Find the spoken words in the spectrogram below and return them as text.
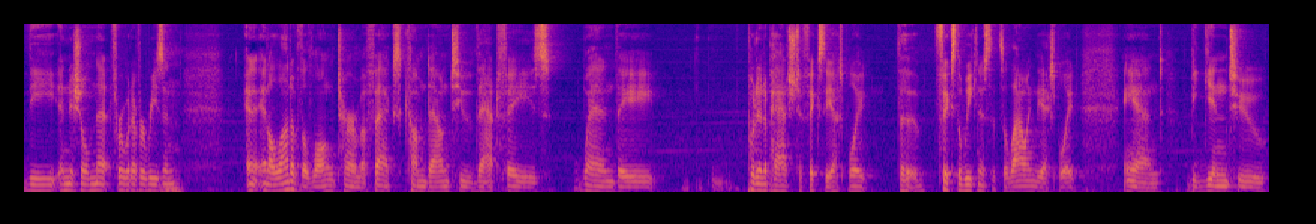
the initial net for whatever reason. And, and a lot of the long term effects come down to that phase when they put in a patch to fix the exploit, the fix the weakness that's allowing the exploit, and begin to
